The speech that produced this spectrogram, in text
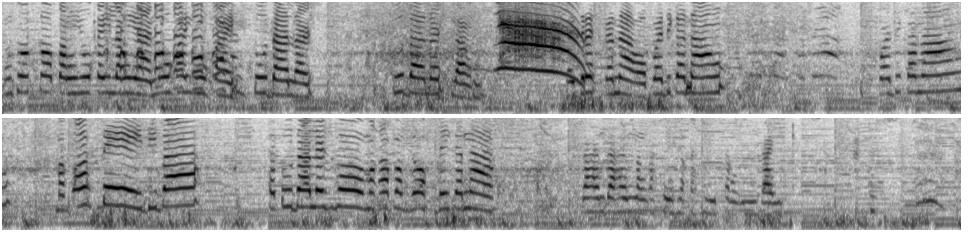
Yung suot ko, pang UK lang yan. Ukay-ukay. $2. $2 lang. Dress ka na. O, pwede ka nang pwede ka nang mag-off day, di ba? Sa $2 mo, makapag-off day ka na. Dahan-dahan lang kasi nakahilisang inday.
